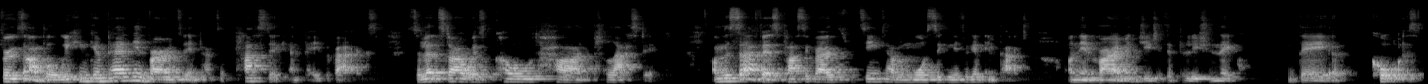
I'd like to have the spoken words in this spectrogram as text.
For example, we can compare the environmental impacts of plastic and paper bags. So let's start with cold, hard plastic. On the surface, plastic bags seem to have a more significant impact on the environment due to the pollution they, they cause.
